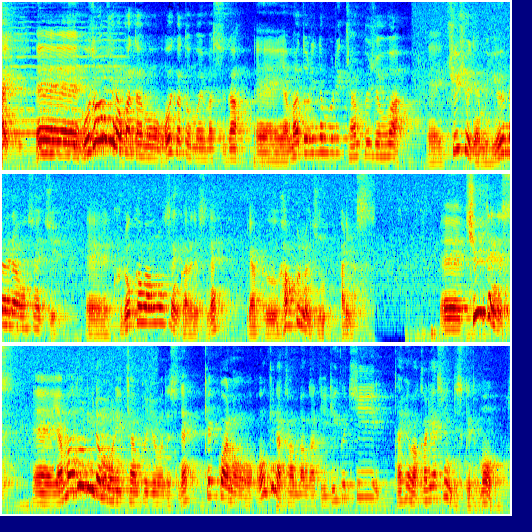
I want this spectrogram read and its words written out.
はい、えー、ご存知の方も多いかと思いますが、えー、山鳥の森キャンプ場は、えー、九州でも有名な温泉地、えー、黒川温泉からですね約8分の位置にあります、えー、注意点です、えー、山鳥の森キャンプ場はですね結構あの大きな看板があって入り口大変分かりやすいんですけども、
